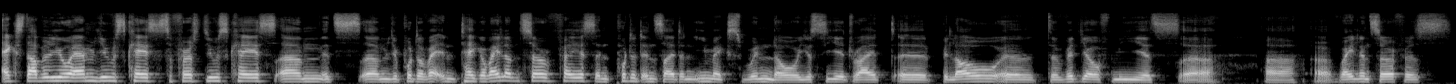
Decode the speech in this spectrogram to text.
EXWM use case is the first use case. Um, it's um, you put a take a Wayland surface and put it inside an Emacs window. You see it right uh, below. Uh, the video of me is uh, uh a Wayland surface,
